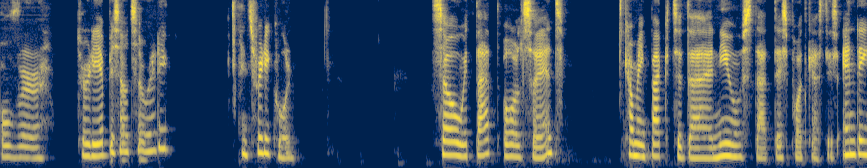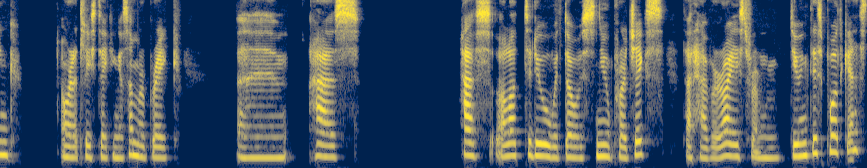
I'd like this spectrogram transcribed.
over 30 episodes already. It's pretty cool. So, with that all said, coming back to the news that this podcast is ending, or at least taking a summer break, um, has has a lot to do with those new projects that have arisen from doing this podcast,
